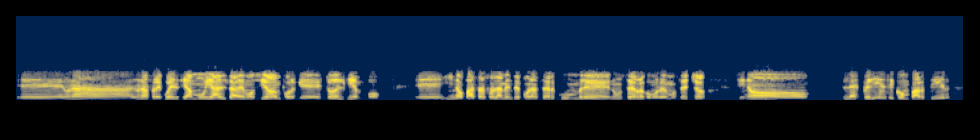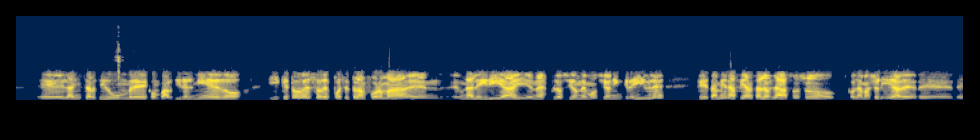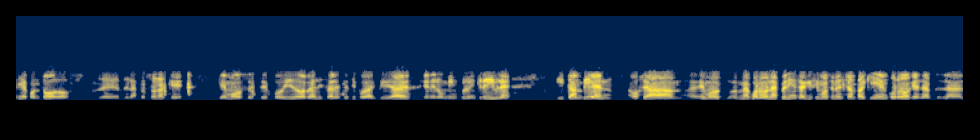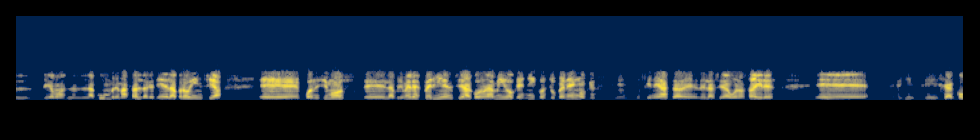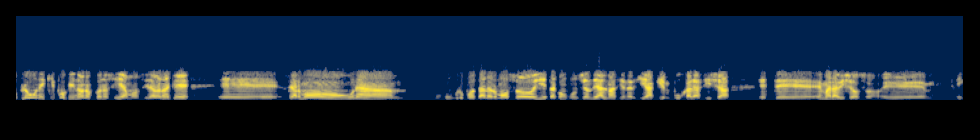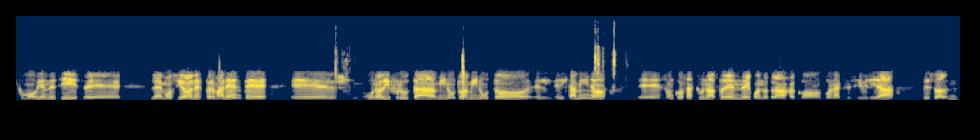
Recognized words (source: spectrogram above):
eh, en, una, en una frecuencia muy alta de emoción porque es todo el tiempo. Y no pasa solamente por hacer cumbre en un cerro como lo hemos hecho, sino la experiencia y compartir eh, la incertidumbre, compartir el miedo y que todo eso después se transforma en, una alegría y en una explosión de emoción increíble que también afianza los lazos. Yo con la mayoría, de, diría con todos, de, las personas que, que hemos este, podido realizar este tipo de actividades, genera un vínculo increíble. Y también o sea, hemos, me acuerdo de una experiencia que hicimos en el Champaquí, en Córdoba, que es la, digamos, la cumbre más alta que tiene la provincia, eh, cuando hicimos eh, la primera experiencia con un amigo que es Nico Estupenengo, que es un cineasta de, la ciudad de Buenos Aires, eh, y, y, se acopló un equipo que no nos conocíamos, y la verdad que se armó una un grupo tan hermoso y esta conjunción de almas y energías que empuja la silla este, es maravilloso. Eh, y como bien decís, eh, la emoción es permanente, eh, uno disfruta minuto a minuto el, camino, son cosas que uno aprende cuando trabaja con, con accesibilidad, de,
